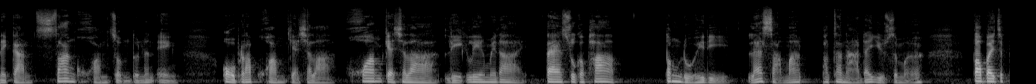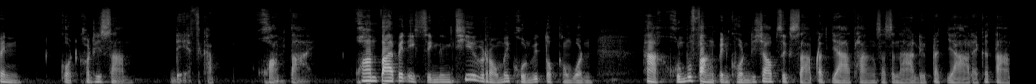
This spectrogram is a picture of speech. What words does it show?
ในการสร้างความสมดุลนั่นเอง โอบรับความแก่ชรา ความแก่ชราหลีกเลี่ยงไม่ได้ แต่สุขภาพต้องดูให้ดี และสามารถพัฒนาได้อยู่เสมอ ต่อไปจะเป็นกฎข้อที่ 3 death ครับ ความตาย ความตายเป็นอีกสิ่งหนึ่งที่เราไม่ควรวิตกกังวล หากคุณผู้ฟังเป็นคนที่ชอบศึกษาปรัชญาทางศาสนาหรือปรัชญาอะไรก็ตาม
